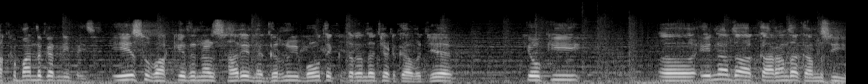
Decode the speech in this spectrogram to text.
ਅੱਖ ਬੰਦ ਕਰਨੀ ਪਈ ਸੀ। ਇਸ ਵਾਕਿਏ ਦੇ ਨਾਲ ਸਾਰੇ ਨਗਰ ਨੂੰ ਵੀ ਬਹੁਤ ਇੱਕ ਤਰ੍ਹਾਂ ਦਾ ਝਟਕਾ ਵੱਜਿਆ ਕਿਉਂਕਿ ਇਹਨਾਂ ਦਾ ਕਾਰਾਂ ਦਾ ਕੰਮ ਸੀ।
